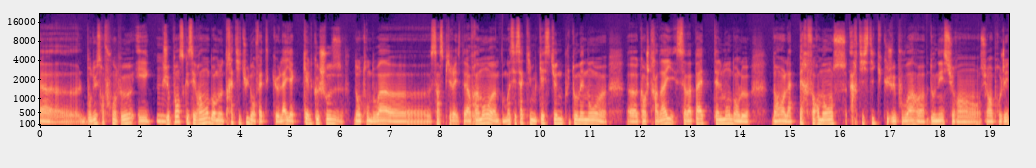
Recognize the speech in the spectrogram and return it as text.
euh, le bon Dieu s'en fout un peu et mm. je pense que c'est vraiment dans notre attitude en fait que là il y a quelque chose dont on doit euh, s'inspirer c'est-à-dire vraiment euh, moi c'est ça qui me questionne plutôt maintenant quand je travaille ça va pas être tellement dans le dans la performance artistique que je vais pouvoir euh, donner sur un, sur un projet.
